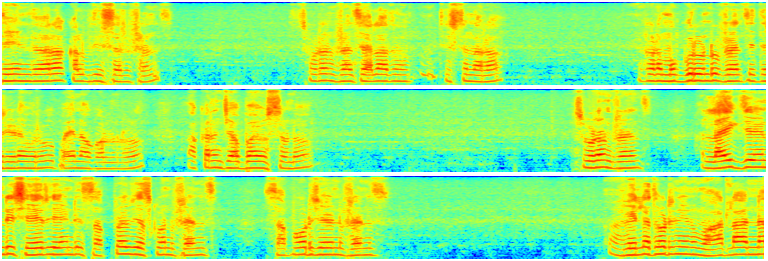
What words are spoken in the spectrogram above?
దీని ద్వారా కలుపు తీస్తారు ఫ్రెండ్స్ చూడండి ఫ్రెండ్స్ ఎలా తీస్తున్నారో. ఇక్కడ ముగ్గురు ఉండు ఫ్రెండ్స్ ఇద్దరు ఏడవరు పైన ఒకళ్ళు ఉండరు. అక్కడి నుంచి అబ్బాయి వస్తుండు. చూడండి ఫ్రెండ్స్ లైక్ చేయండి షేర్ చేయండి సబ్స్క్రైబ్ చేసుకోండి ఫ్రెండ్స్ సపోర్ట్ చేయండి ఫ్రెండ్స్ వీళ్ళతోటి నేను మాట్లాడినా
